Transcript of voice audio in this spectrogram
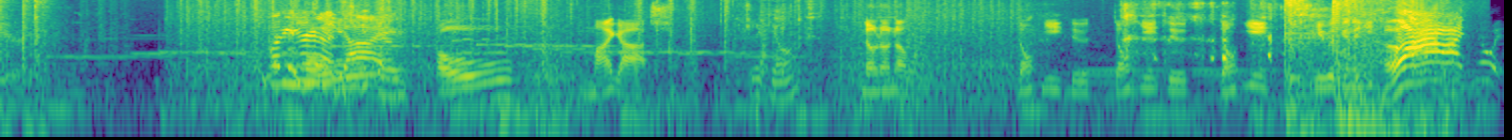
here. But you're gonna die. Oh my gosh. Should I kill him? No, no, no. Don't yeet, dude. Don't yeet, dude. Don't yeet. He was gonna yeet. Ah! I knew it!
